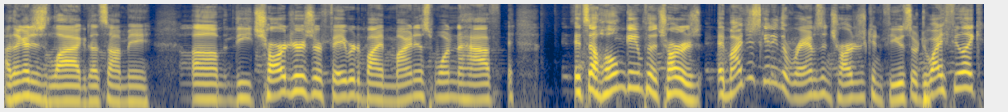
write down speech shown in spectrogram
I think I just lagged. That's on me. Um, the Chargers are favored by minus one and a half. It's a home game for the Chargers. Am I just getting the Rams and Chargers confused, or do I feel like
